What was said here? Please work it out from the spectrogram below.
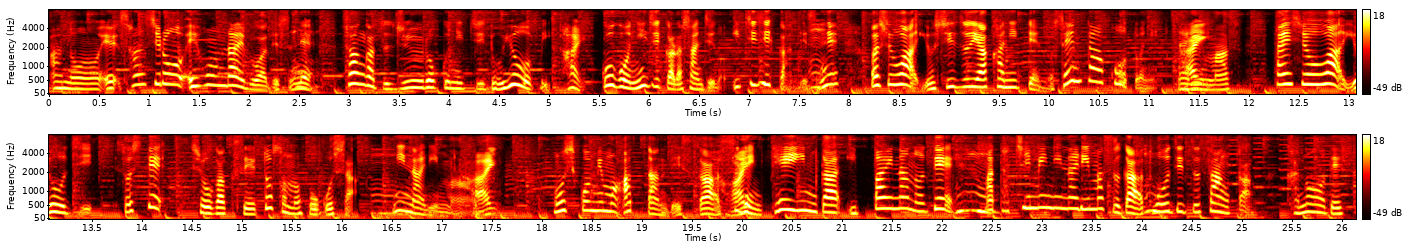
あのえ三四郎絵本ライブはですね、3月16日土曜日はい。午後2時から3時の1時間ですね、場所は吉津屋カニ店のセンターコートになります、対象は幼児そして小学生とその保護者になります、はい。申し込みもあったんですがすはい。でに定員がいっぱいなので、うん。まあ、立ち見になりますがうん。当日参加可能です、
